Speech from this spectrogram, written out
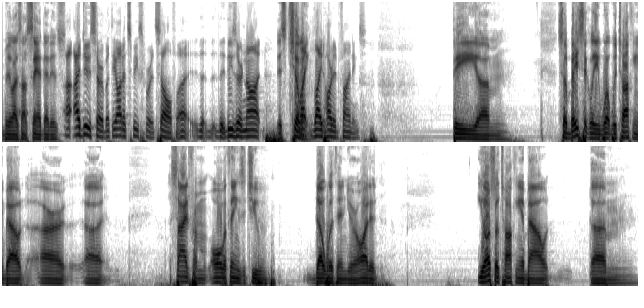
realize how sad that is? I, I do, sir, but the audit speaks for itself. Uh, th- th- these are not It's chilling light, lighthearted findings. The um, so basically, what we're talking about are uh, aside from all the things that you've dealt with in your audit, you're also talking about um,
